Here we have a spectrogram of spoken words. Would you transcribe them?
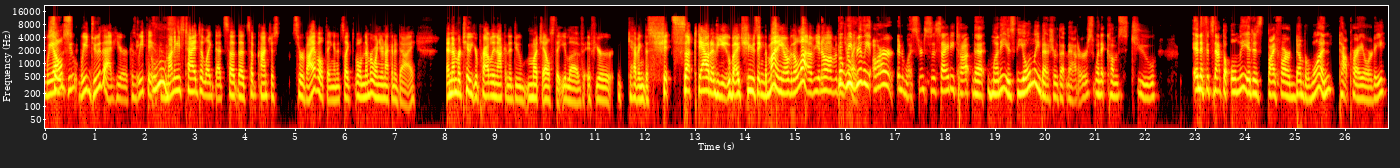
we so, all do we do that here because we think money's tied to like that sub that subconscious survival thing. And it's like, well, number one, you're not going to die. And number two, you're probably not going to do much else that you love if you're having the shit sucked out of you by choosing the money over the love, you know, over the But joy. we really are in Western society taught that money is the only measure that matters when it comes to, and if it's not the only, it is by far number one top priority.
